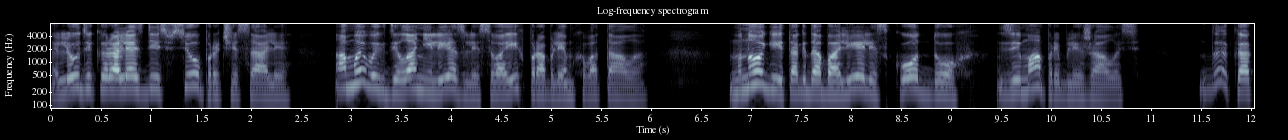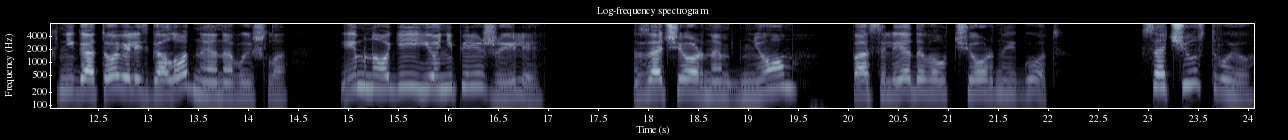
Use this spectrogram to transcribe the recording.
Люди короля здесь все прочесали, а мы в их дела не лезли, своих проблем хватало. Многие тогда болели, скот дох, зима приближалась. Да как не готовились, голодной она вышла, и многие ее не пережили. За черным днем последовал черный год. Сочувствую.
